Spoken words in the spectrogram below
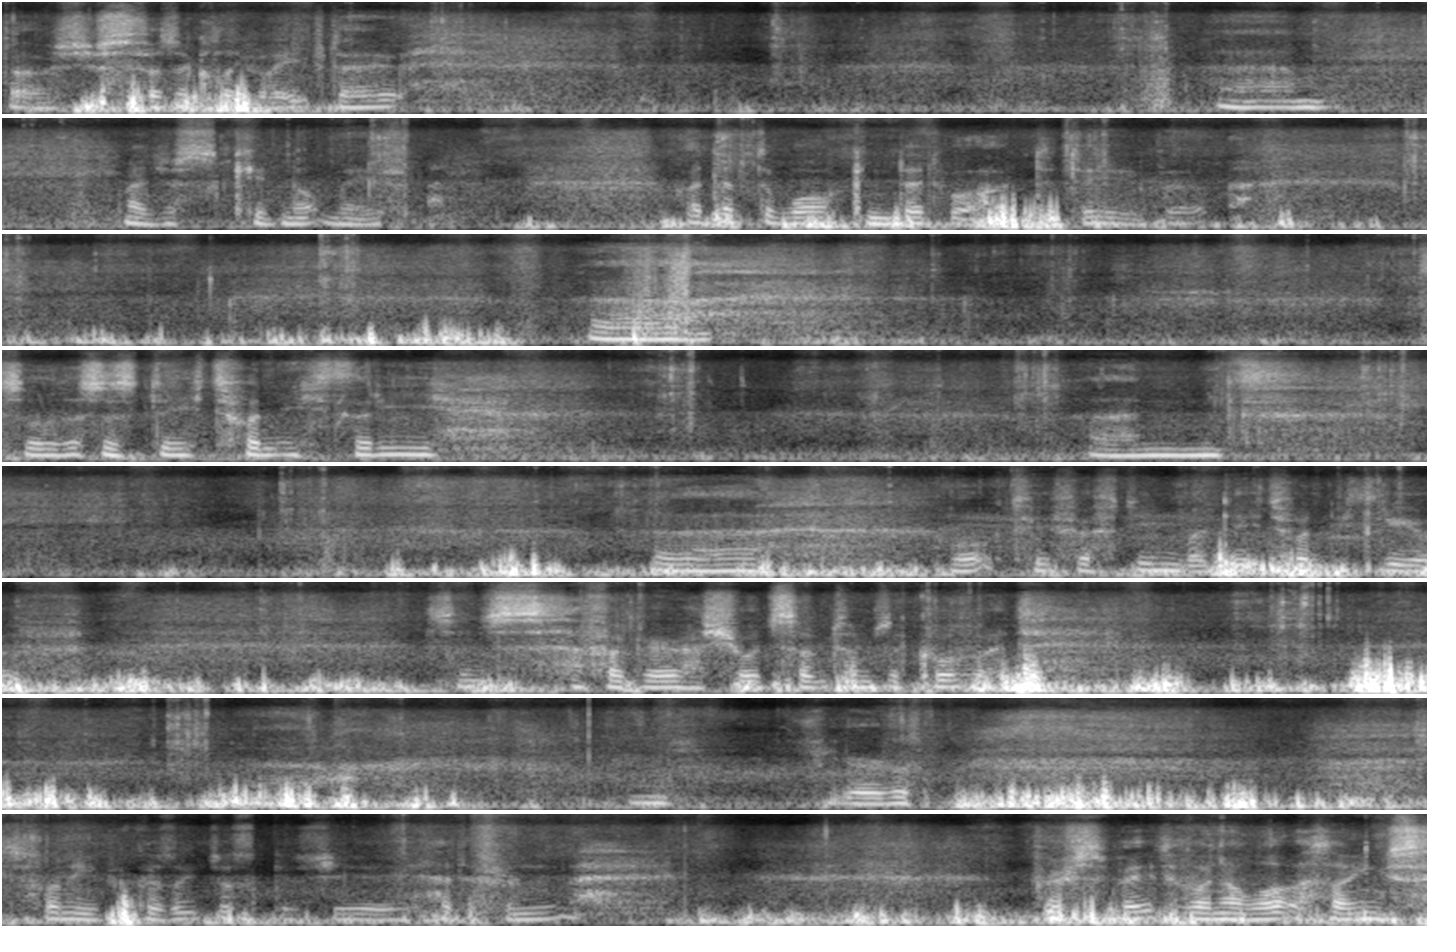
but I was just physically wiped out. Um, I just could not move. I did the walk and did what I had to do, but uh, so this is day 23 and uh, walk 215 by day 23 of since I figure I showed symptoms of COVID. Uh, it's funny because it just gives you a different perspective on a lot of things.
